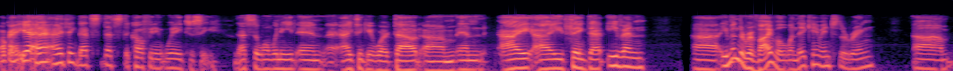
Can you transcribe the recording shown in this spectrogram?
Okay, yeah, and I, I think that's that's the Kofi we need to see. That's the one we need, and I think it worked out. Um, and I I think that even uh, even the revival when they came into the ring, um,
